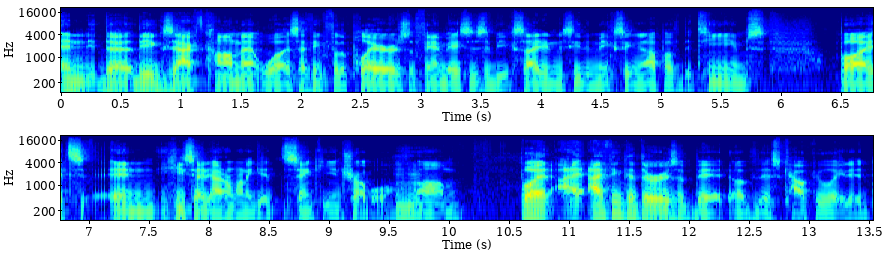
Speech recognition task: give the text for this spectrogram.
and the the exact comment was, I think for the players, the fan bases, it'd be exciting to see the mixing up of the teams. But and he said, I don't want to get Sankey in trouble. Mm-hmm. Um, but I, I think that there is a bit of this calculated,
